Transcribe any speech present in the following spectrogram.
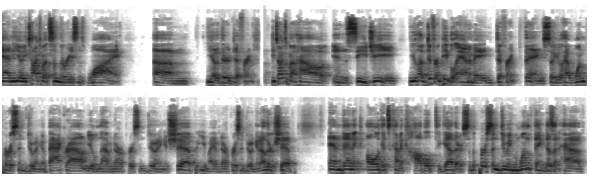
And you know, he talked about some of the reasons why um, you know they're different. He talked about how in CG you'll have different people animating different things. So you'll have one person doing a background, you'll have another person doing a ship, you might have another person doing another ship, and then it all gets kind of cobbled together. So the person doing one thing doesn't have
